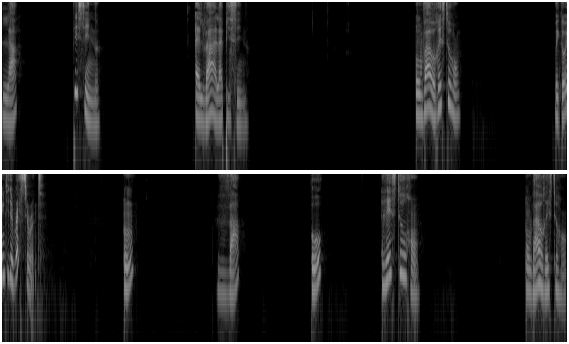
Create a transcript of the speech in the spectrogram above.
la piscine. Elle va à la piscine. On va au restaurant. We're going to the restaurant. On va au restaurant. On va au restaurant.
